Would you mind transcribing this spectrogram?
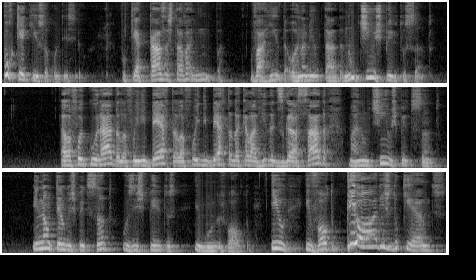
Por que, que isso aconteceu? Porque a casa estava limpa, varrida, ornamentada, não tinha o Espírito Santo. Ela foi curada, ela foi liberta, ela foi liberta daquela vida desgraçada, mas não tinha o Espírito Santo. E não tendo o Espírito Santo, os espíritos imundos voltam. E, e voltam piores do que antes.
